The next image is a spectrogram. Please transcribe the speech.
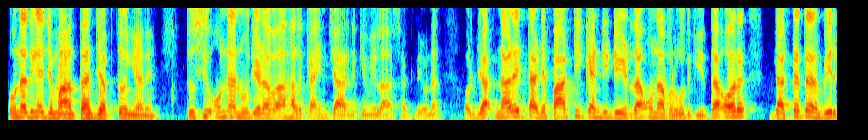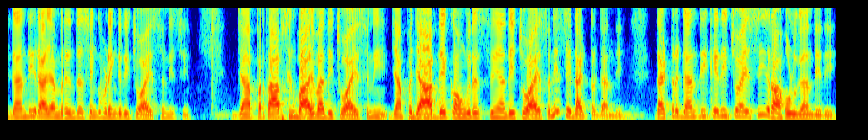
ਉਹਨਾਂ ਦੀਆਂ ਜ਼ਮਾਨਤਾਂ ਜ਼ਬਤ ਹੋਈਆਂ ਨੇ। ਤੁਸੀਂ ਉਹਨਾਂ ਨੂੰ ਜਿਹੜਾ ਵਾ ਹਲਕਾ ਇੰਚਾਰਜ ਕਿਵੇਂ ਲਾ ਸਕਦੇ ਹੋ ਨਾ? ਔਰ ਨਾਲੇ ਤੁਹਾਡੇ ਪਾਰਟੀ ਕੈਂਡੀਡੇਟ ਦਾ ਉਹਨਾਂ ਵਿਰੋਧ ਕੀਤਾ। ਔਰ ਡਾਕਟਰ ਧਰਮਵੀਰ ਗਾਂਧੀ, ਰਾਜਾ ਅਮਰਿੰਦਰ ਸਿੰਘ ਵੜਿੰਗ ਦੀ ਚੁਆਇਸ ਨਹੀਂ ਸੀ। ਜਾਂ ਪ੍ਰਤਾਪ ਸਿੰਘ ਬਾਜਵਾ ਦੀ ਚੁਆਇਸ ਨਹੀਂ। ਜਾਂ ਪੰਜਾਬ ਦੇ ਕਾਂਗਰਸੀਆਂ ਦੀ ਚੁਆਇਸ ਨਹੀਂ ਸੀ ਡਾਕਟਰ ਗਾਂਧੀ। ਡਾਕਟਰ ਗਾਂਧੀ ਕਿਹਦੀ ਚੁਆਇਸ ਸੀ? ਰਾਹੁਲ ਗਾਂਧੀ ਦੀ।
